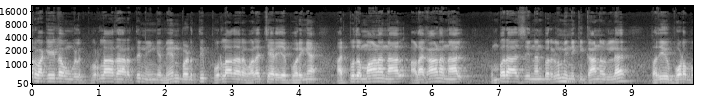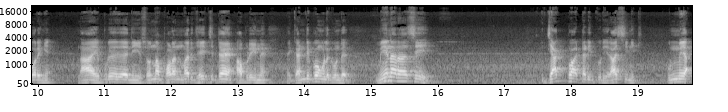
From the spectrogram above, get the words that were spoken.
ஒரு வகையில் உங்களுக்கு பொருளாதாரத்தை நீங்கள் மேம்படுத்தி பொருளாதார வளர்ச்சி அடைய போகிறீங்க அற்புதமான நாள் அழகான நாள். கும்பராசி நண்பர்களும் இன்றைக்கி காணொலியில் பதிவு போட போகிறீங்க நான் எப்படி நீங்கள் சொன்ன பலன் மாதிரி ஜெயிச்சிட்டேன் அப்படின்னு கண்டிப்பாக உங்களுக்கு உண்டு. மீன ராசி ஜாக்பாட் அடிக்கக்கூடிய ராசி இன்னைக்கு. உண்மையாக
